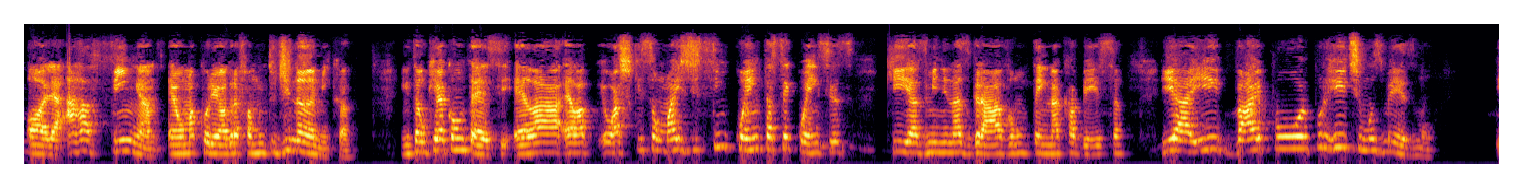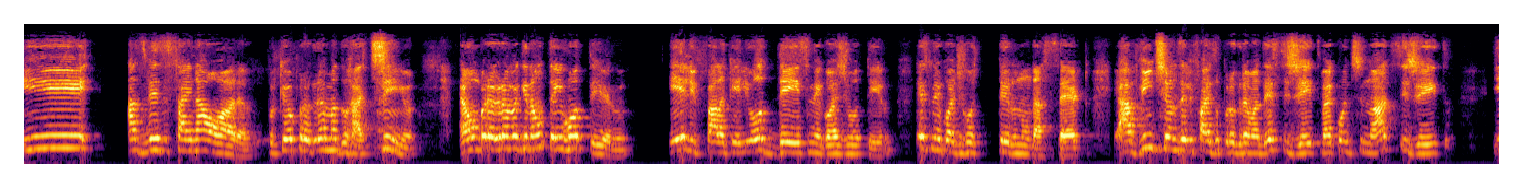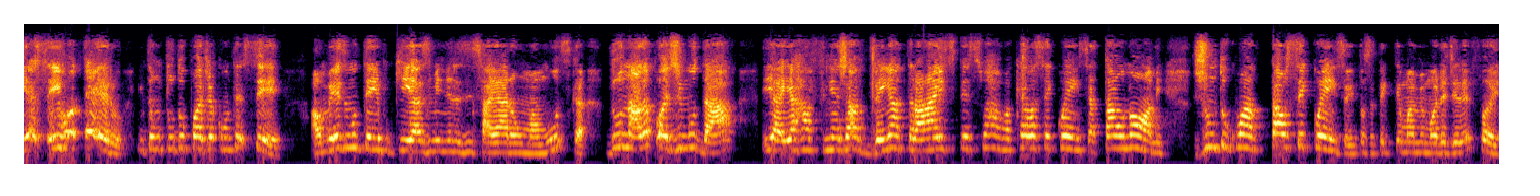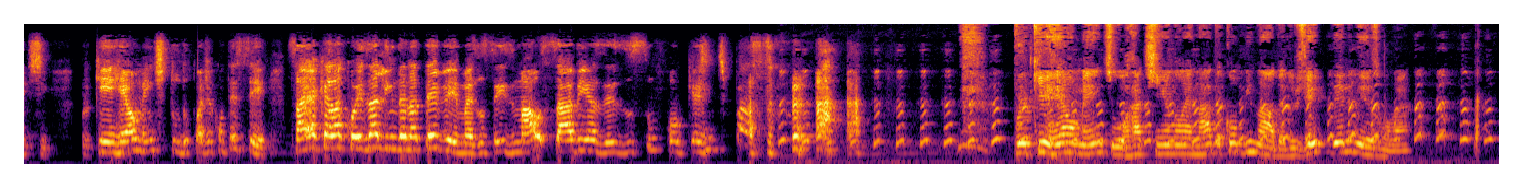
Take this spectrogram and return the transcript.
Olha, a Rafinha é uma coreógrafa muito dinâmica. Então, o que acontece? Ela, ela, eu acho que são mais de 50 sequências que as meninas gravam, tem na cabeça. E aí vai por, por ritmos mesmo. E às vezes sai na hora, porque o programa do Ratinho é um programa que não tem roteiro. Ele fala que ele odeia esse negócio de roteiro. Esse negócio de roteiro não dá certo. Há 20 anos ele faz o programa desse jeito, vai continuar desse jeito, e é sem roteiro. Então tudo pode acontecer. Ao mesmo tempo que as meninas ensaiaram uma música, do nada pode mudar. E aí a Rafinha já vem atrás, pessoal, aquela sequência, tal nome, junto com a tal sequência. Então você tem que ter uma memória de elefante. Porque realmente tudo pode acontecer. Sai aquela coisa linda na TV, mas vocês mal sabem, às vezes, o sufoco que a gente passa. Porque realmente o ratinho não é nada combinado, é do jeito dele mesmo, né?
